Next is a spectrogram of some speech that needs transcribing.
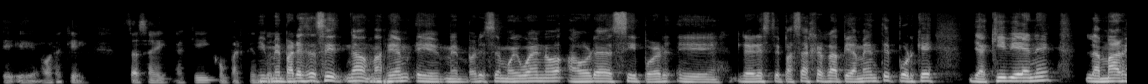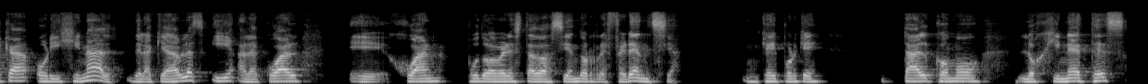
eh, eh, ahora que, estás ahí, aquí compartiendo. Y me parece, sí, no, más bien eh, me parece muy bueno ahora sí poder leer este pasaje rápidamente porque de aquí viene la marca original de la que hablas y a la cual Juan pudo haber estado haciendo referencia. ¿ok? Porque tal como los jinetes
